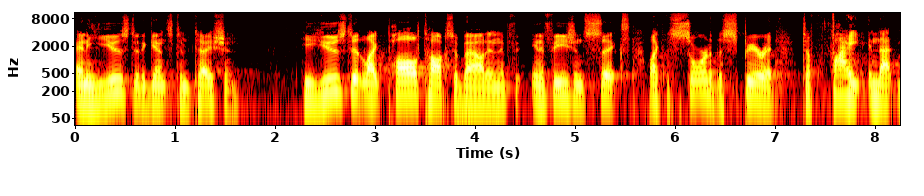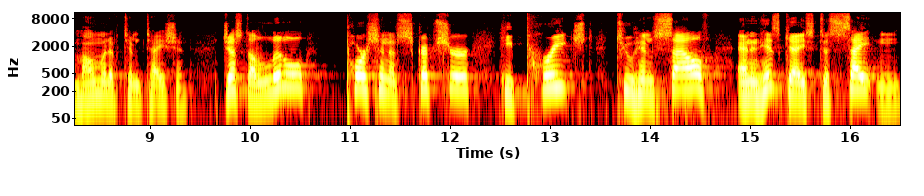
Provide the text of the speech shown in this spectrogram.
and he used it against temptation. He used it like Paul talks about in, in Ephesians 6, like the sword of the Spirit to fight in that moment of temptation. Just a little portion of Scripture he preached to himself, and in his case, to Satan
